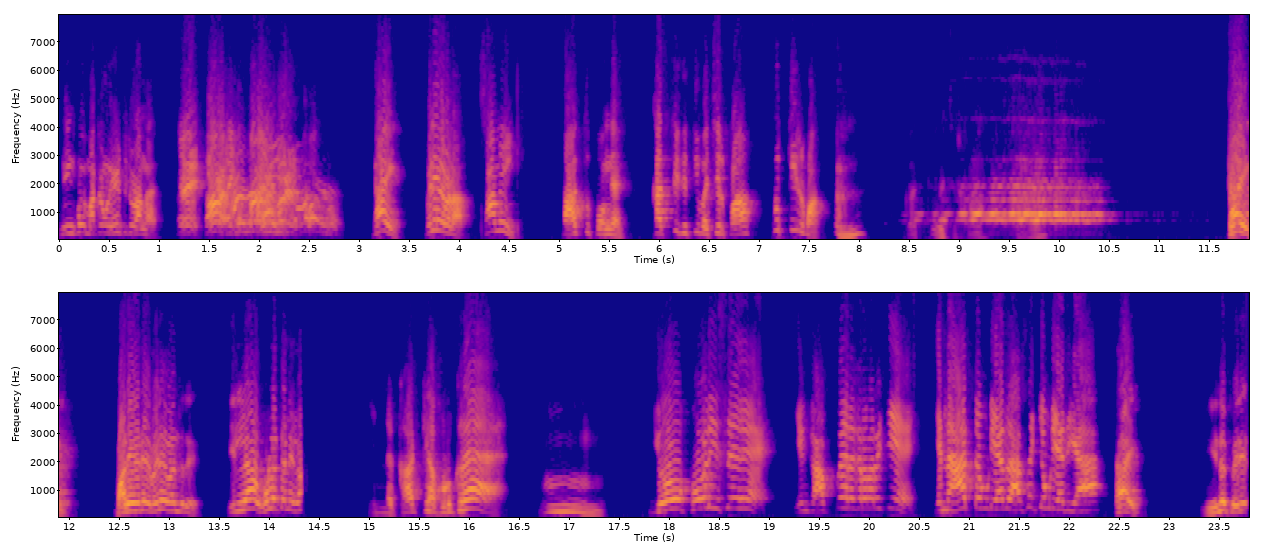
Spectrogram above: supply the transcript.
நீங்க போய் மற்றவங்களை இழுத்துட்டு வாங்க. டேய் வெளியே வாடா. சாமி பார்த்து போங்க. கத்தி கத்தி வச்சிருப்பான் குத்திடுவான் கத்தி வச்சிருக்கான்? டேய் மரியாதை வெளியே வந்துரு. இல்ல உள்ள தள்ளி என்ன காட்டியா குடுக்குற? ம். யோ போலீஸே எங்க அப்பா இருக்கிற வரைக்கும் என்ன ஆட்ட முடியாது அசைக்க முடியாதுயா? டேய் நீ என்ன பெரிய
